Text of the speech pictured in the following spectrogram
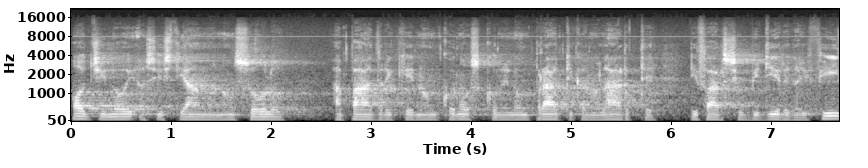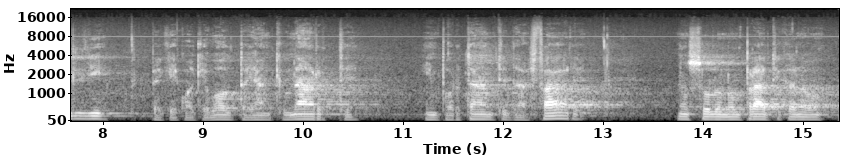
Oggi noi assistiamo non solo a padri che non conoscono e non praticano l'arte di farsi ubbidire dai figli, perché qualche volta è anche un'arte importante da fare, non solo non praticano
